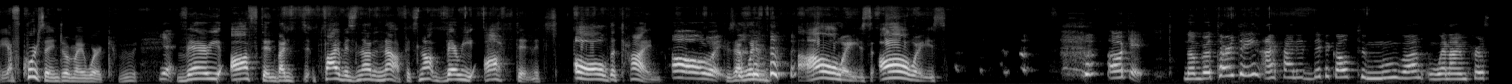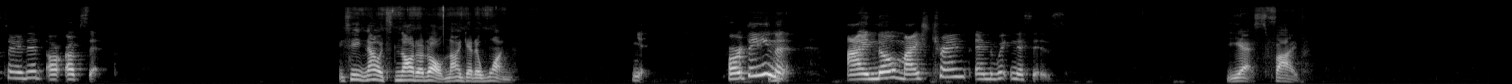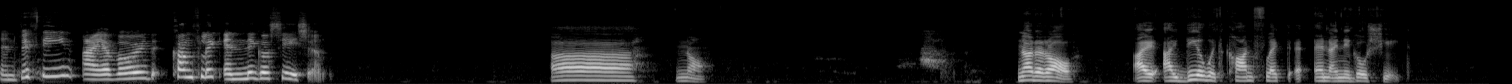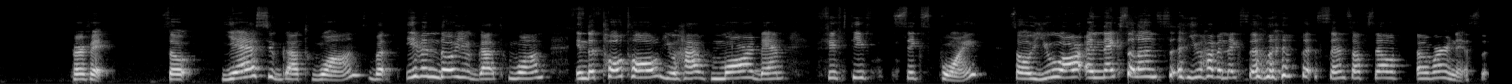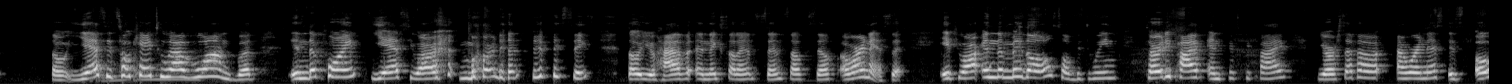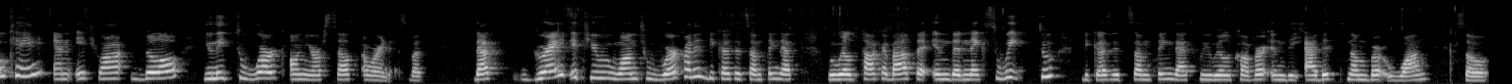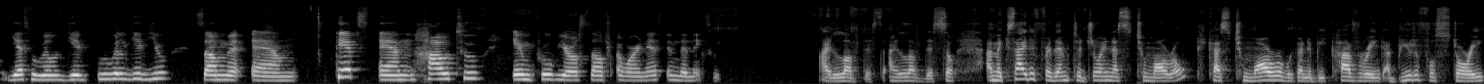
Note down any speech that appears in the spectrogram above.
Of course I enjoy my work. Yes. Very often, but five is not enough. It's not very often. It's all the time. Always. Because I wouldn't always, always. Okay. Number 13, I find it difficult to move on when I'm frustrated or upset. You see, now it's not at all. Now I get a one. Yeah. 14, I know my strength and weaknesses. Yes, five. And 15, I avoid conflict and negotiation. Uh, no. Not at all. I, I deal with conflict and I negotiate. Perfect. So, yes, you got one, but even though you got one, in the total, you have more than 56 points. So you are an excellent, you have an excellent sense of self-awareness. So yes, it's okay to have one, but in the point, yes, you are more than 56. So you have an excellent sense of self-awareness. If you are in the middle, so between 35 and 55, your self-awareness is okay. And if you are below, you need to work on your self-awareness. But that's great if you want to work on it because it's something that we will talk about in the next week too, because it's something that we will cover in the habit number one so yes, we will give we will give you some um, tips and how to improve your self awareness in the next week. I love this. I love this. So I'm excited for them to join us tomorrow because tomorrow we're going to be covering a beautiful story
